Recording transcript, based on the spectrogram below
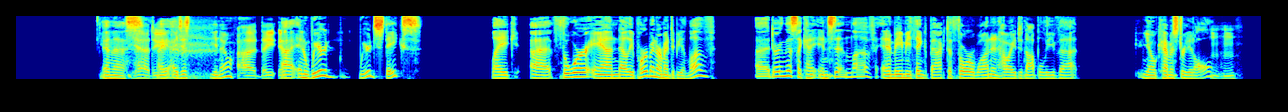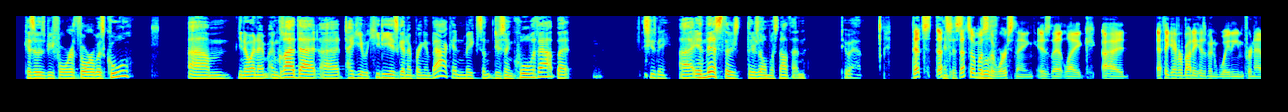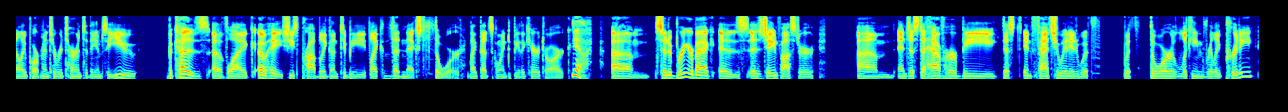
in this. Yeah, dude. I, I just you know Uh, they uh, and weird weird stakes. Like uh, Thor and Natalie Portman are meant to be in love uh, during this, like kind of instant in love, and it made me think back to Thor one and how I did not believe that you know chemistry at all because it was before Thor was cool. Um, you know, and I'm, I'm glad that uh, Taika Waititi is going to bring him back and make some do something cool with that. But excuse me, uh, in this, there's there's almost nothing to it. That's that's just- that's almost the worst thing is that like I I think everybody has been waiting for Natalie Portman to return to the MCU because of like oh hey she's probably going to be like the next Thor. Like that's going to be the character arc. Yeah, um so to bring her back as as Jane Foster um and just to have her be just infatuated with with Thor looking really pretty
